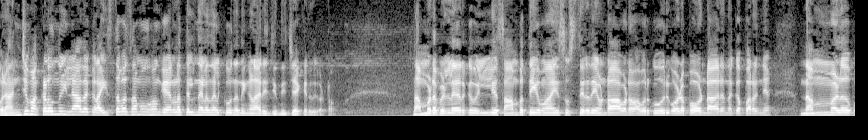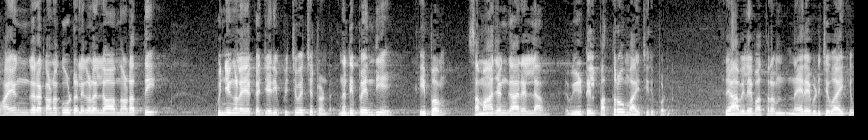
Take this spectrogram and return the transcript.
ഒരു അഞ്ച് മക്കളൊന്നും ഇല്ലാതെ ക്രൈസ്തവ സമൂഹം കേരളത്തിൽ നിലനിൽക്കുമെന്ന് നിങ്ങളാരും ചിന്തിച്ചേക്കരുത് കേട്ടോ. നമ്മുടെ പിള്ളേർക്ക് വലിയ സാമ്പത്തികമായി സുസ്ഥിരത ഉണ്ടാവണം അവർക്ക് ഒരു കുഴപ്പം ഉണ്ടാരെന്നൊക്കെ പറഞ്ഞ് നമ്മൾ ഭയങ്കര കണക്കൂട്ടലുകളെല്ലാം നടത്തി കുഞ്ഞുങ്ങളെയൊക്കെ ജനിപ്പിച്ച് വെച്ചിട്ടുണ്ട്. എന്നിട്ട് ഇപ്പം എന്തു ചെയ്യേ ഇപ്പം സമാജംകാരെല്ലാം വീട്ടിൽ പത്രവും വായിച്ചിരിപ്പുണ്ട്. രാവിലെ പത്രം നേരെ പിടിച്ച് വായിക്കും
